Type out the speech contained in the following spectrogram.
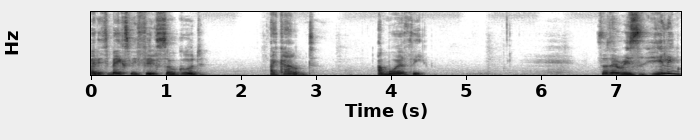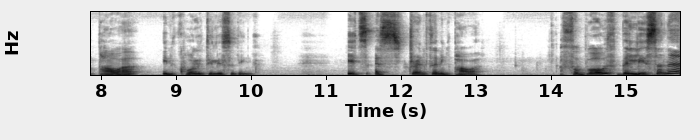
And it makes me feel so good. I count. I'm worthy. So there is healing power in quality listening. It's a strengthening power for both the listener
